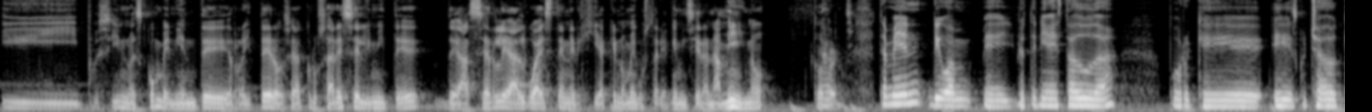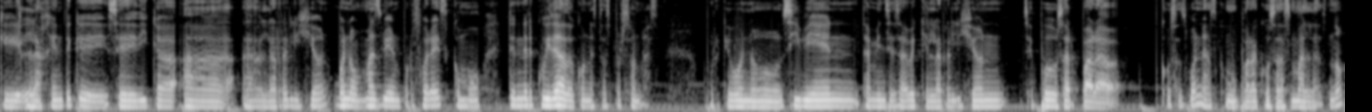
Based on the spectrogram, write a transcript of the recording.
y pues sí, no es conveniente, reitero, o sea, cruzar ese límite de hacerle algo a esta energía que no me gustaría que me hicieran a mí, ¿no? Correcto. También, digo, eh, yo tenía esta duda porque he escuchado que la gente que se dedica a, la religión, bueno, más bien por fuera es como tener cuidado con estas personas. Porque, bueno, si bien también se sabe que la religión se puede usar para cosas buenas como para cosas malas, ¿no?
